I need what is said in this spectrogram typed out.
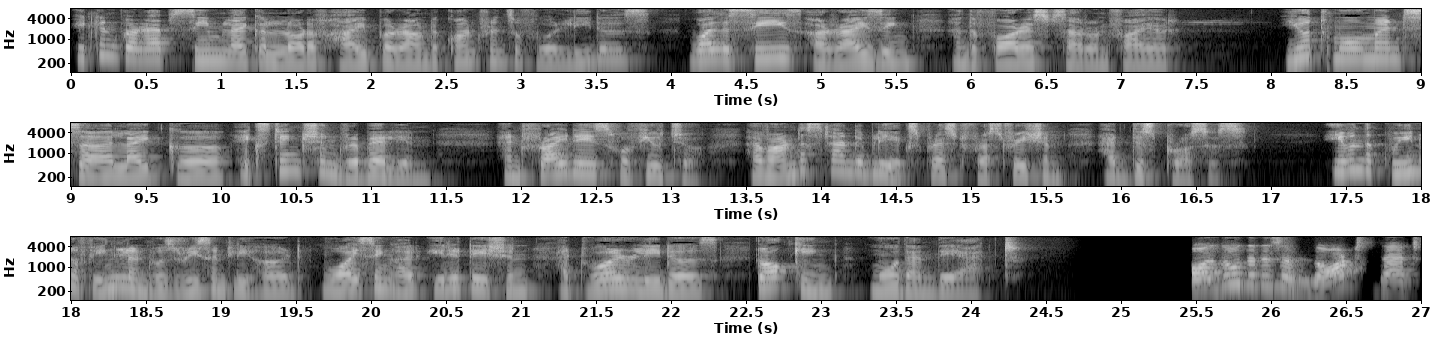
It can perhaps seem like a lot of hype around a conference of world leaders. While the seas are rising and the forests are on fire, youth movements uh, like uh, Extinction Rebellion and Fridays for Future have understandably expressed frustration at this process. Even the Queen of England was recently heard voicing her irritation at world leaders talking more than they act. Although there is a lot that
